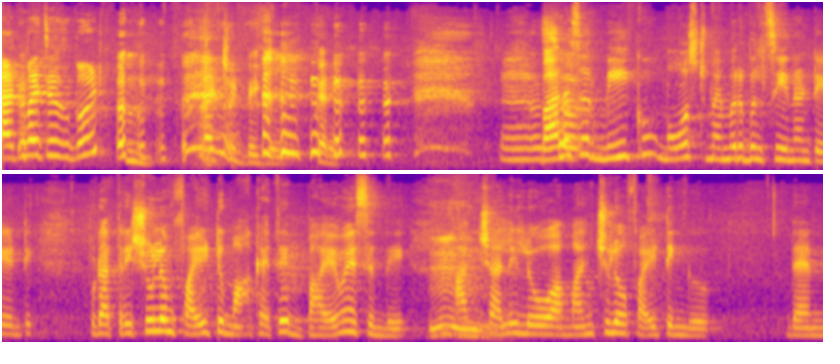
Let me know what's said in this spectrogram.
that much is good. That should be correct Bala sir మీకు మోస్ట్ మెమరబుల్ సీన్ అంటే ఏంటి? ఇప్పుడు ఆ త్రిశూలం ఫైట్ మాకైతే భయం వేసింది ఆ చలిలో ఆ మంచులో ఫైటింగ్ దెన్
